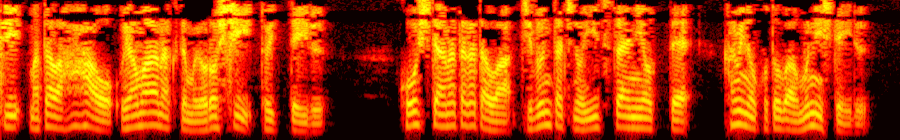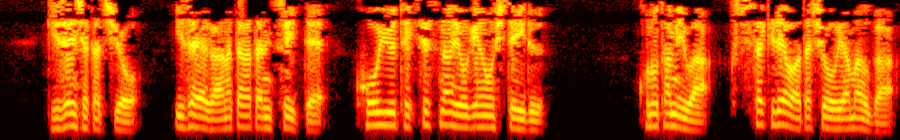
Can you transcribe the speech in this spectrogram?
父または母を敬わなくてもよろしいと言っている。こうしてあなた方は自分たちの言い伝えによって神の言葉を無にしている。偽善者たちよ、イザヤがあなた方についてこういう適切な予言をしている。この民は口先では私を敬うが、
